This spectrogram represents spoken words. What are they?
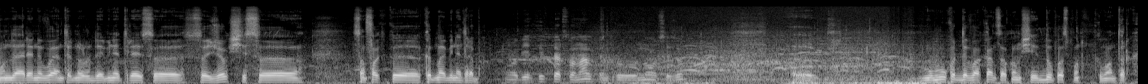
Unde are nevoie antrenorul de mine trebuie să, să joc și să, să-mi fac uh, cât mai bine treaba. Un obiectiv personal pentru nou sezon? Uh, mă bucur de vacanță acum și după spun că mă întorc.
